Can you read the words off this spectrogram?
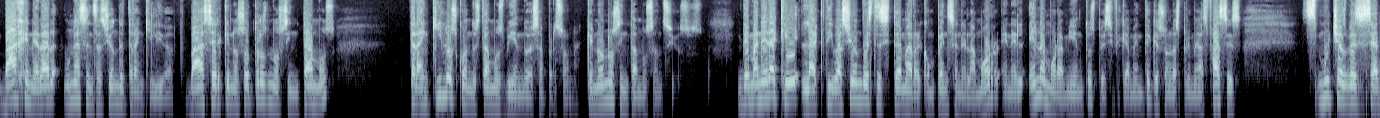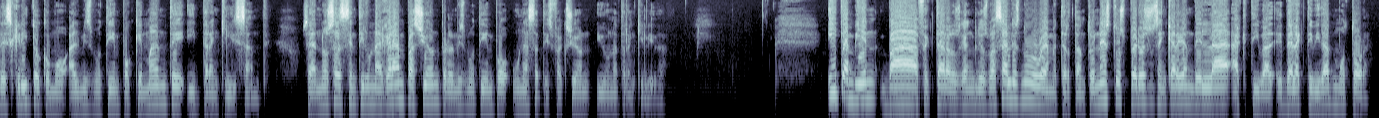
va a generar una sensación de tranquilidad. Va a hacer que nosotros nos sintamos tranquilos cuando estamos viendo a esa persona, que no nos sintamos ansiosos. De manera que la activación de este sistema de recompensa en el amor, en el enamoramiento específicamente, que son las primeras fases, muchas veces se ha descrito como al mismo tiempo quemante y tranquilizante. O sea, nos hace sentir una gran pasión, pero al mismo tiempo una satisfacción y una tranquilidad. Y también va a afectar a los ganglios basales, no me voy a meter tanto en estos, pero esos se encargan de la, de la actividad motora.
